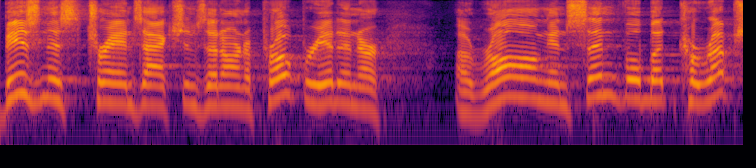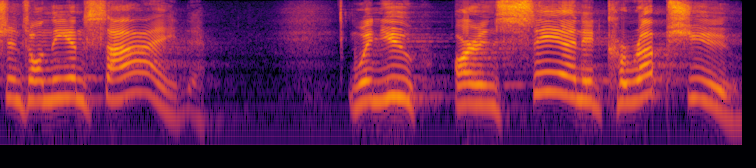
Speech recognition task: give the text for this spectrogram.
business transactions that aren't appropriate and are wrong and sinful, but corruption's on the inside. When you are in sin, it corrupts you,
